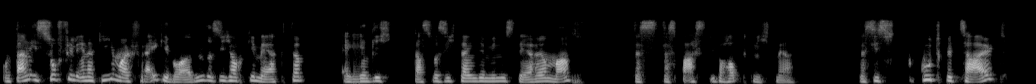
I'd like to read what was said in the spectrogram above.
Und dann ist so viel Energie mal frei geworden, dass ich auch gemerkt habe, eigentlich das, was ich da in dem Ministerium mache, das, das passt überhaupt nicht mehr. Das ist gut bezahlt,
